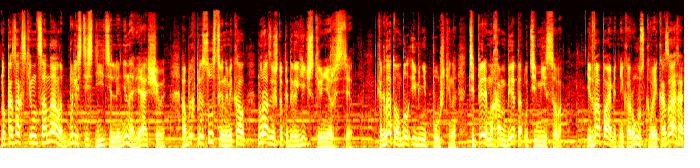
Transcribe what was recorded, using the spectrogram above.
Но казахские националы были стеснительны, ненавязчивы. Об их присутствии намекал, ну, разве что педагогический университет. Когда-то он был имени Пушкина, теперь Махамбета Утимисова. И два памятника русского и казаха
